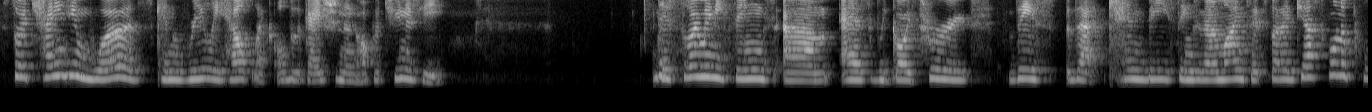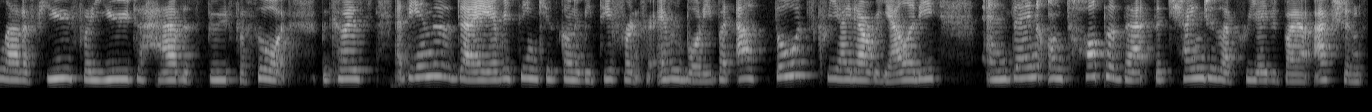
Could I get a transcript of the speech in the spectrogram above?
So changing words can really help, like obligation and opportunity there's so many things um, as we go through this that can be things in our mindsets, but I just want to pull out a few for you to have as food for thought because at the end of the day, everything is going to be different for everybody, but our thoughts create our reality. And then on top of that, the changes are created by our actions,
